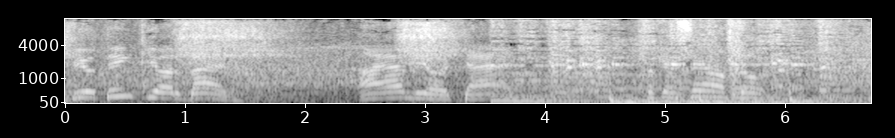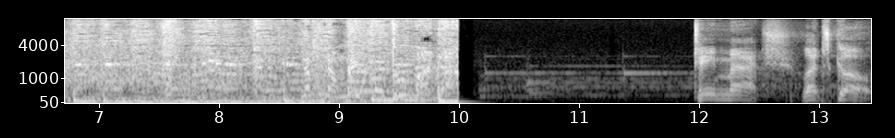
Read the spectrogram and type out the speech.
If you think you're bad, I am your dad. तो कैसे हैं आप लोग Team match, let's go.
